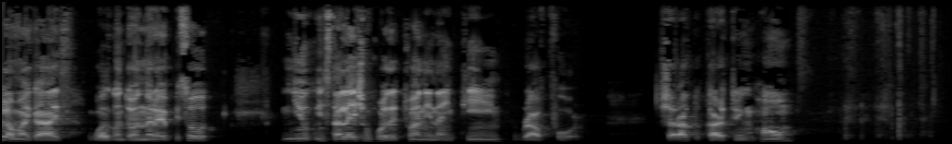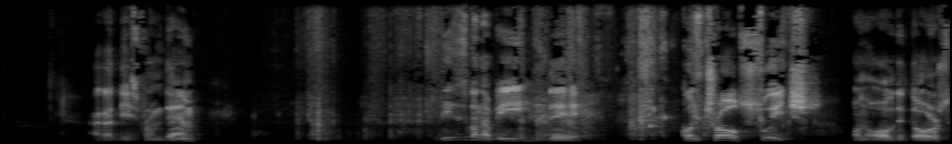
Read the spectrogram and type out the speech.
Hello my guys, welcome to another episode. New installation for the 2019 RAV4. Shout out to Car Trim Home. I got this from them. This is gonna be the control switch on all the doors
